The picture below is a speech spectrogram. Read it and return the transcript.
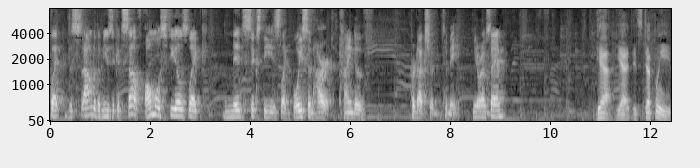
but the sound of the music itself almost feels like mid 60s like Boyce and Hart kind of production to me. You know what I'm saying? Yeah, yeah, it's definitely.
